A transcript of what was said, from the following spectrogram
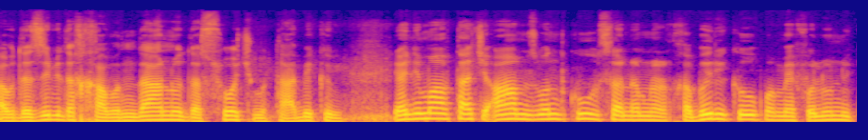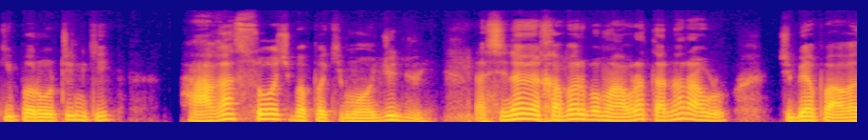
او د ژبې د خاوندانو د سوچ مطابق وي یعنې ما تا چې عام ژوند کوو سره خبرې کوو په محفلونو کې په روټین کې هغه سوچ به پکې موجود وي داسې نوی خبر به محاوره ته نه راوړو چې بیا په هغه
